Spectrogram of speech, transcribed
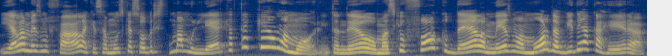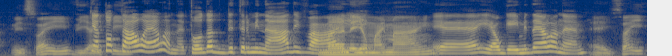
E ela mesmo fala que essa música é sobre uma mulher que até quer um amor, entendeu? Mas que o foco dela mesmo, o amor da vida é a carreira. Isso aí, VIP. Que é total ela, né? Toda determinada e vai. Money on my mind. É, e é o game dela, né? É isso aí.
